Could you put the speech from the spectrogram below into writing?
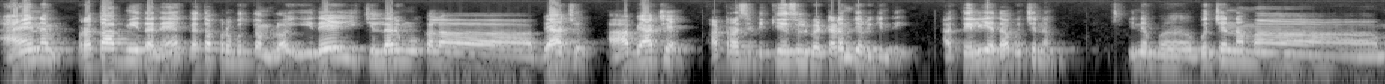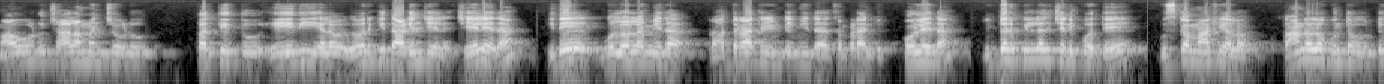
ఆయన ప్రతాప్ మీదనే గత ప్రభుత్వంలో ఇదే ఈ చిల్లరి మూకల బ్యాచ్ ఆ బ్యాచే అట్రాసిటీ కేసులు పెట్టడం జరిగింది. అది తెలియదా బుచ్చన్నకు? ఈయన బుచ్చన్న మా మావోడు చాలా మంచోడు పత్తిత్తు ఏది ఎలా ఎవరికి దాడులు చేయలే చేయలేదా? ఇదే గొల్లోల మీద రాత్రాత్రి ఇంటి మీద చంపడానికి పోలేదా? ఇద్దరు పిల్లలు చనిపోతే ఉస్క మాఫియాలో తాండలో గుంత ఉట్టి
